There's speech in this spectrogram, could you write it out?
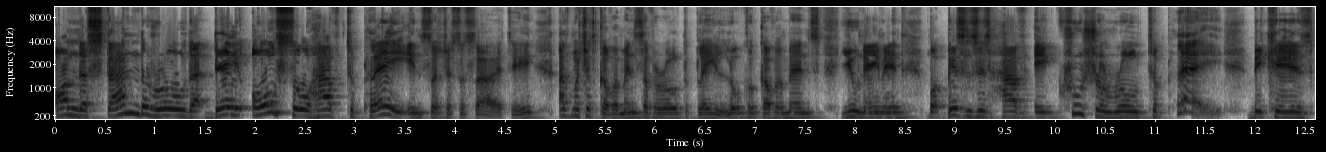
understand the role that they also have to play in such a society, as much as governments have a role to play, local governments, you name it. But businesses have a crucial role to play because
